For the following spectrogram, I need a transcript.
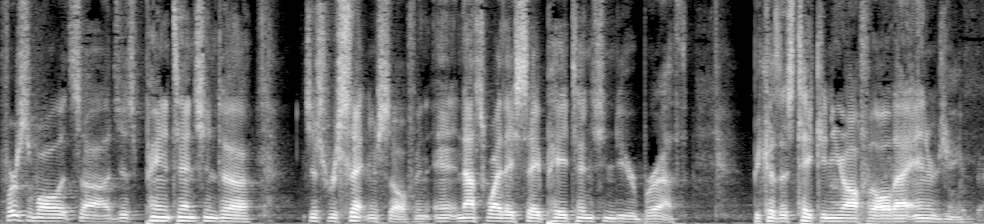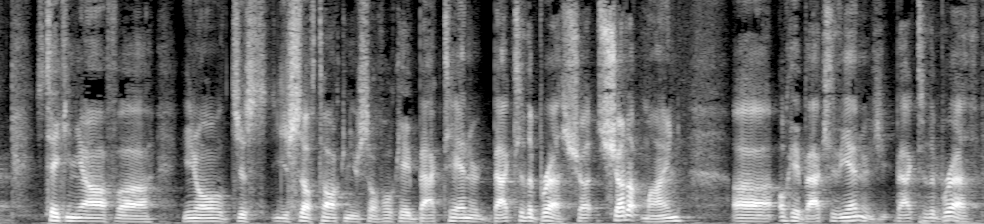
first of all, it's uh, just paying attention to just resetting yourself, and, and that's why they say pay attention to your breath because it's taking you off of all that energy. Taking you off, uh, you know, just yourself talking to yourself. Okay, back to ener- back to the breath. Shut, shut up, mind. Uh, okay, back to the energy, back to the breath.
